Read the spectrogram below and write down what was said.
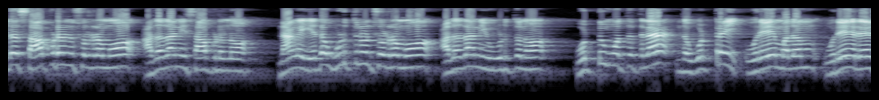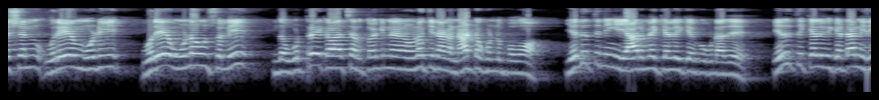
எதை சாப்பிடணும்னு சொல்றோமோ அதை தான் நீ சாப்பிடணும். நாங்க எதை உடுத்தணும்னு சொல்றோமோ அதை தான் நீ உடுத்தணும். ஒட்டு மொத்தத்தில் இந்த ஒற்றை ஒரே மதம் ஒரே ரேஷன் ஒரே மொழி ஒரே உணவுன்னு சொல்லி இந்த ஒற்றை கலாச்சாரத்தை நோக்கி நோக்கி நாங்கள் நாட்டை கொண்டு போவோம். எதிர்த்து நீங்கள் யாருமே கேள்வி கேட்கக்கூடாது. எதிர்த்து கேள்வி கேட்டால் நீ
